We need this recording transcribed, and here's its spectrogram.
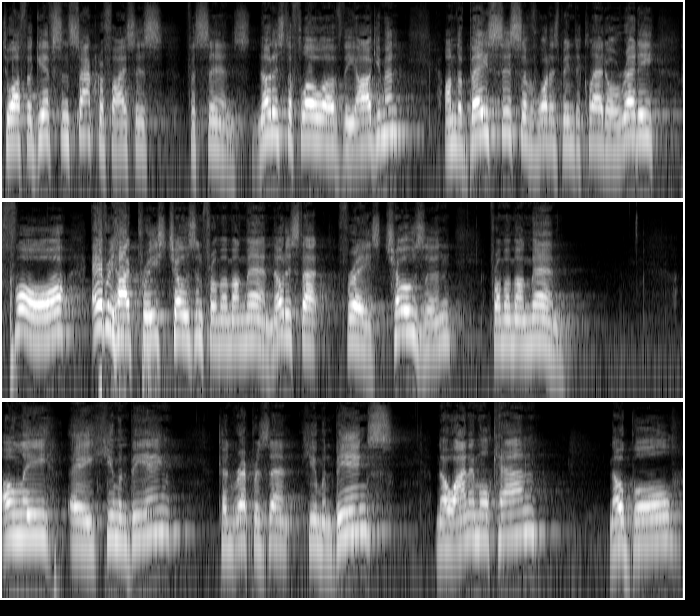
to offer gifts and sacrifices for sins. Notice the flow of the argument on the basis of what has been declared already. For every high priest chosen from among men. Notice that phrase, chosen from among men. Only a human being can represent human beings. No animal can. No bull.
